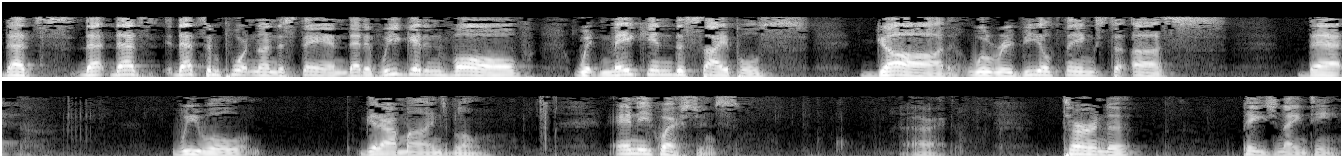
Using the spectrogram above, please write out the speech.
that's, that, that's, that's important to understand that if we get involved with making disciples, God will reveal things to us that we will get our minds blown. Any questions? All right. Turn to page 19.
